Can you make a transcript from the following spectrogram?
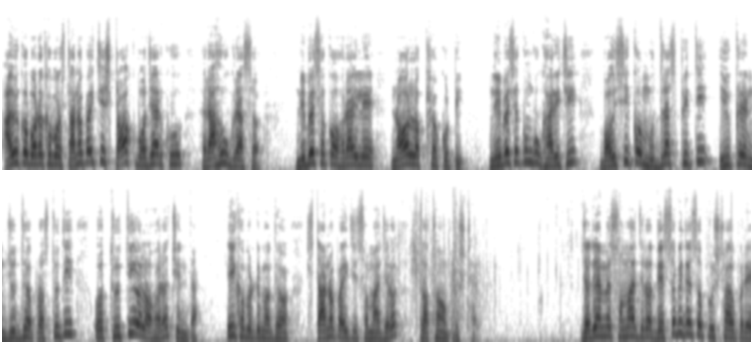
ଆଉ ଏକ ବଡ଼ ଖବର ସ୍ଥାନ ପାଇଛି ଷ୍ଟକ୍ ବଜାରକୁ ରାହୁ ଗ୍ରାସ ନିବେଶକ ହରାଇଲେ ନଅ ଲକ୍ଷ କୋଟି। ନିବେଶକଙ୍କୁ ଘାରିଛି ବୈଶ୍ୱିକ ମୁଦ୍ରାସ୍ଫୀତି ୟୁକ୍ରେନ୍ ଯୁଦ୍ଧ ପ୍ରସ୍ତୁତି ଓ ତୃତୀୟ ଲହର ଚିନ୍ତା। ଏହି ଖବରଟି ମଧ୍ୟ ସ୍ଥାନ ପାଇଛି ସମାଜର ପ୍ରଥମ ପୃଷ୍ଠାରେ। ଯଦି ଆମେ ସମାଜର ଦେଶ ବିଦେଶ ପୃଷ୍ଠା ଉପରେ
